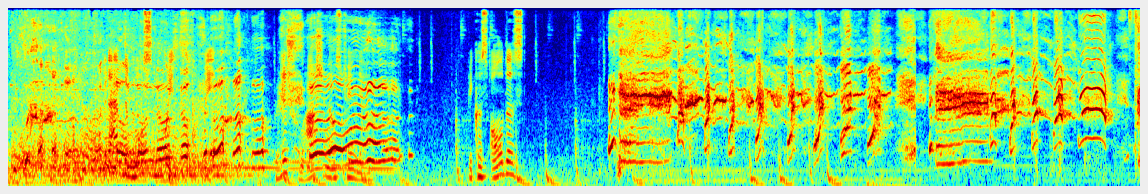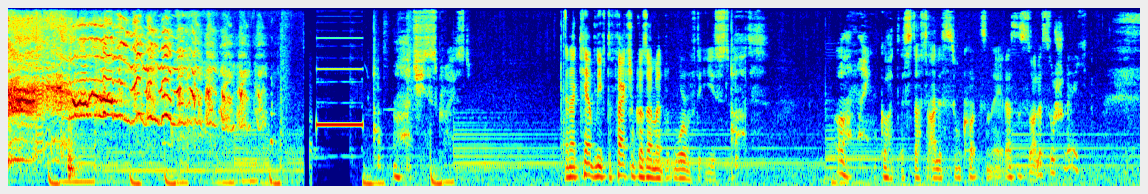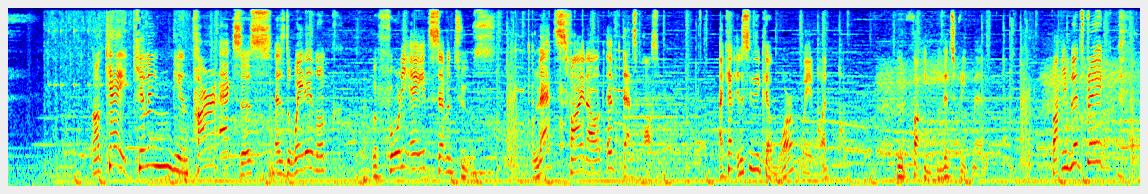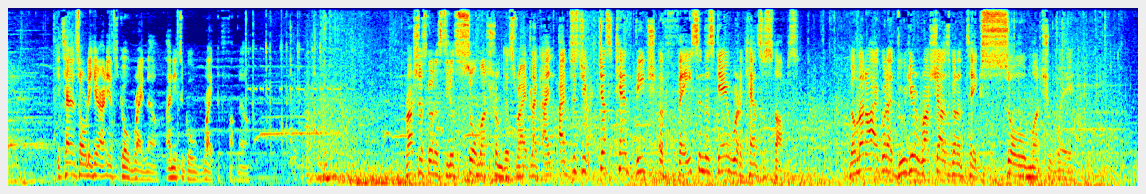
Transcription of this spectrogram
We're gonna have no, the most no, no, no. British, Russian, Australian. Because all those ah, And I can't leave the faction because I'm at war with the East. Oh, oh Gott, ist das alles zum Kotzen, ey. Das ist alles so schlecht. Okay, killing the entire Axis as the way they look with 48 7-2s. Let's find out if that's possible. I can't instantly declare war? Wait, what? Dude, fucking Blitzkrieg, man. Fucking Blitzkrieg! Italian's already here. I need to go right now. I need to go right the fuck now. Russia's gonna steal so much from this, right? Like, I, I just, you just can't reach a phase in this game where the cancer stops. No matter how good I do here, Russia is gonna take so much away.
